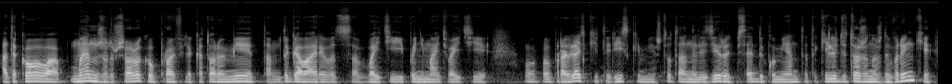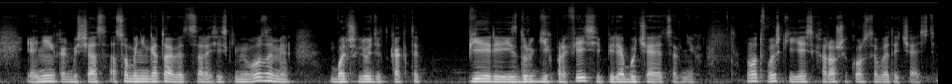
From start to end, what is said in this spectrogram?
а такого менеджера широкого профиля, который умеет там, договариваться в IT понимать в IT, управлять какими-то рисками, что-то анализировать, писать документы. Такие люди тоже нужны в рынке, и они как бы сейчас особо не готовятся российскими вузами, больше люди как-то пере из других профессий переобучаются в них. Ну вот в вышке есть хорошие курсы в этой части.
